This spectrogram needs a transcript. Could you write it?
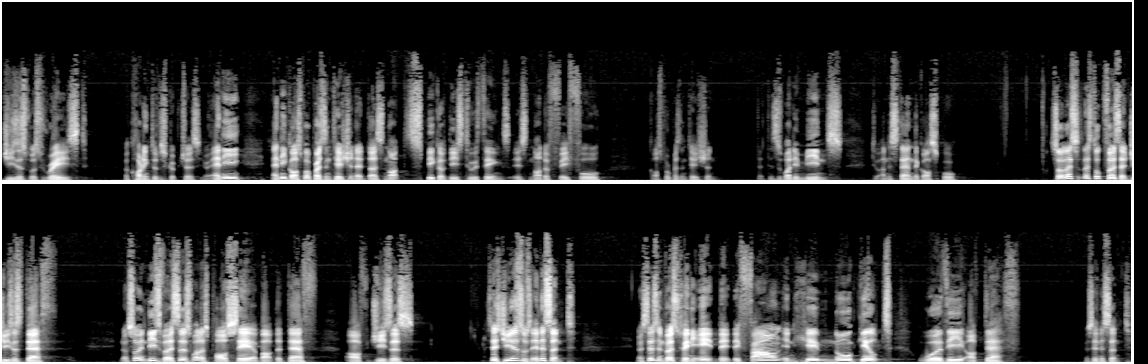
Jesus was raised according to the scriptures. You know, any, any gospel presentation that does not speak of these two things is not a faithful gospel presentation. That this is what it means to understand the gospel. So let's, let's look first at Jesus' death. You know, so in these verses, what does Paul say about the death of Jesus? He says Jesus was innocent. It says in verse 28, they, they found in him no guilt worthy of death. Was innocent.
